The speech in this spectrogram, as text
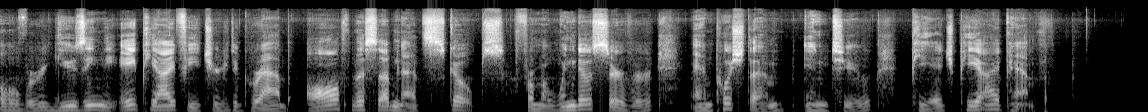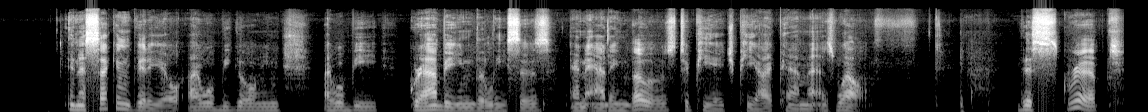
over using the API feature to grab all the subnet scopes from a Windows server and push them into PHP IPAM. In a second video, I will be going, I will be grabbing the leases and adding those to PHP IPAM as well. This script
